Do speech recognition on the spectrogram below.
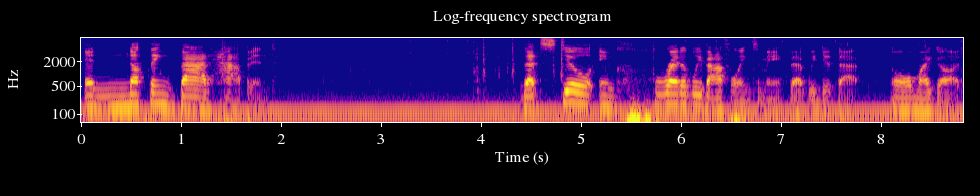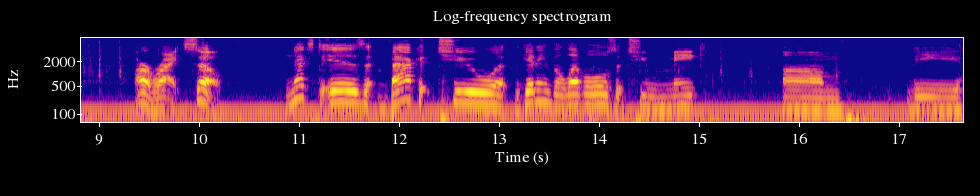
And nothing bad happened. That's still incredibly baffling to me that we did that. Oh my god. Alright, so next is back to getting the levels to make um, the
